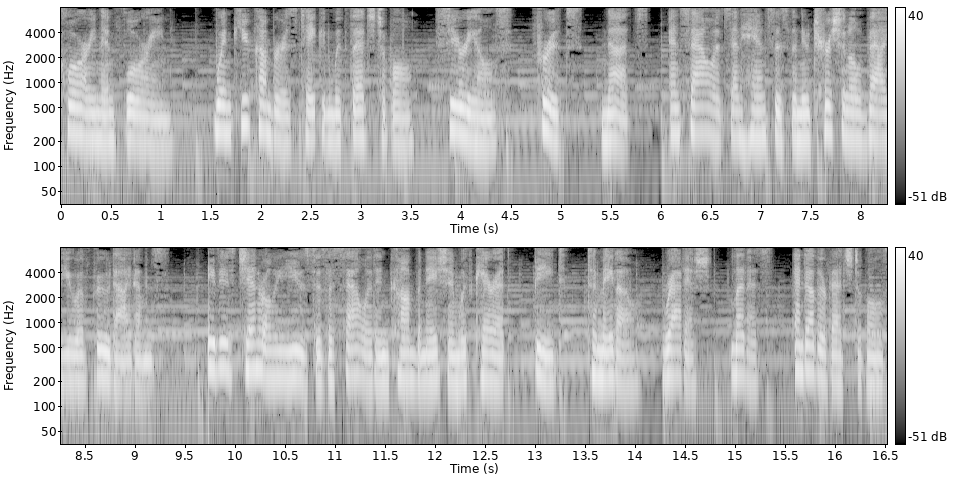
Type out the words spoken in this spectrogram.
chlorine and fluorine. When cucumber is taken with vegetable, cereals, fruits, nuts, and salads enhances the nutritional value of food items. It is generally used as a salad in combination with carrot, beet, tomato, radish, lettuce, and other vegetables.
